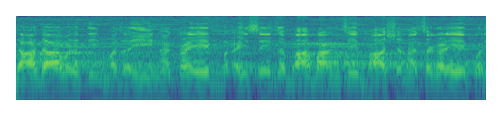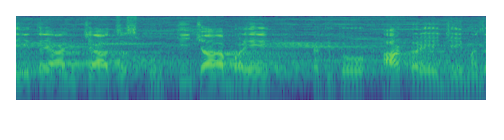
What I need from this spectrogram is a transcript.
दादा वदती मजही न कळे ऐसेच बाबांचे भाषण सगळे परितयांच्याच स्फूर्तीच्या बळे. कथितो आ कळे जे मज.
